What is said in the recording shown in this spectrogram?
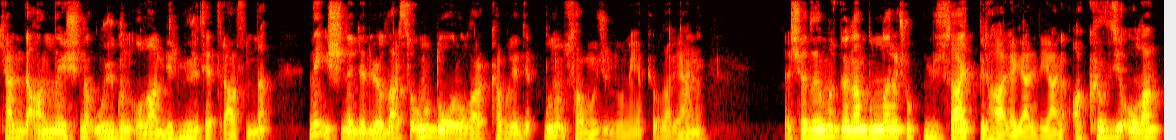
kendi anlayışına uygun olan bir mürit etrafında ne işine geliyorlarsa onu doğru olarak kabul edip bunun savunuculuğunu yapıyorlar. Yani Yaşadığımız dönem bunlara çok müsait bir hale geldi. Yani akılcı olan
